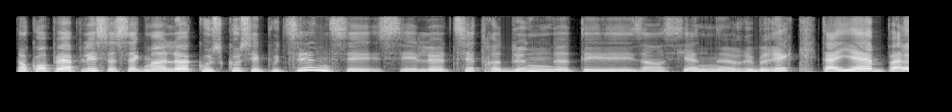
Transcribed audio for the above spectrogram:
Donc, on peut appeler ce segment-là Couscous et Poutine. C'est le titre d'une de tes anciennes rubriques, Tayeb, parce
